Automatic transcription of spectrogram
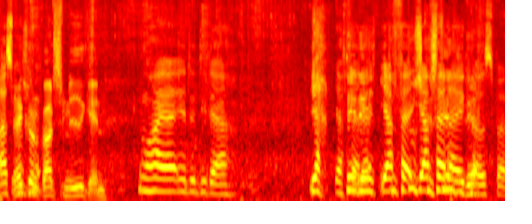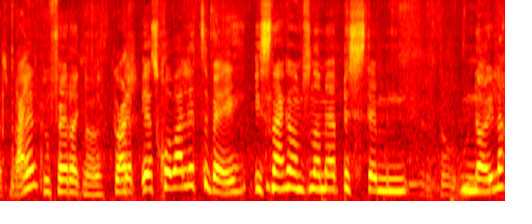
Rasmus, kan du godt smide igen. nu har jeg et af de der... Ja, Jeg det er det. jeg, Du- fa- du skal jeg stille fatter ikke der. noget spørgsmål. Nej, du fatter ikke noget. Godt. Jeg, jeg skruer bare lidt tilbage. I snakkede om sådan noget med at bestemme nøgler.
